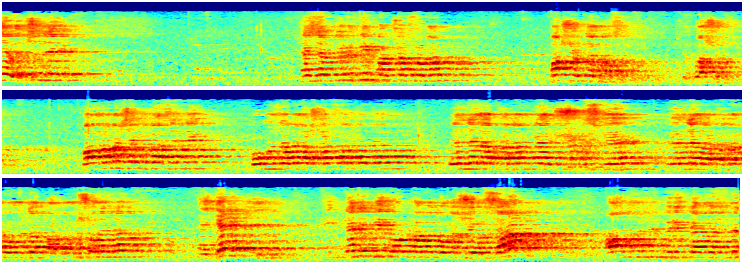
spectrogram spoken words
Evet, şimdi tesettürün bir parçası olan başörtüden bahsediyor. İşte başörtü. Bağlama şekli bahsettik. Omuzları aşağı sarılacak. Önden arkadan yani şu kısmı önden arkadan omuzdan bağlamış olacak. Eğer ki fitneli bir ortama dolaşıyorsa altınızın bürüklenmesinde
